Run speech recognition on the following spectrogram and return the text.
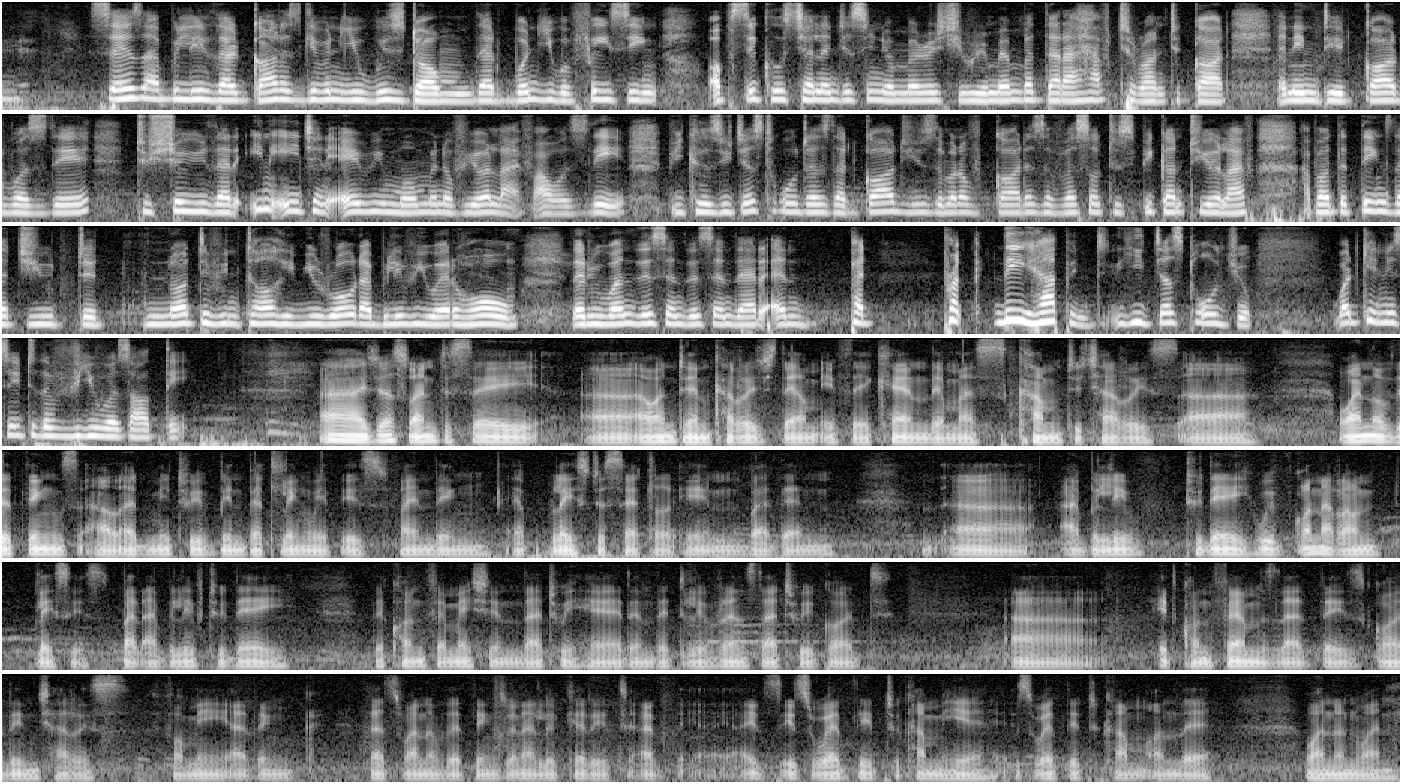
Says, I believe that God has given you wisdom that when you were facing obstacles, challenges in your marriage, you remembered that I have to run to God. And indeed, God was there to show you that in each and every moment of your life, I was there. Because you just told us that God used the man of God as a vessel to speak unto your life about the things that you did not even tell Him. You wrote, I believe you were at home, that we want this and this and that. And but prac- they happened. He just told you. What can you say to the viewers out there? I just want to say uh, I want to encourage them if they can, they must come to Charis. Uh, one of the things I'll admit we've been battling with is finding a place to settle in. But then uh, I believe today we've gone around places, but I believe today the confirmation that we had and the deliverance that we got, uh, it confirms that there is God in Charis. For me, I think that's one of the things when I look at it. I, it's it's worth it to come here. It's worth it to come on the one-on-one.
